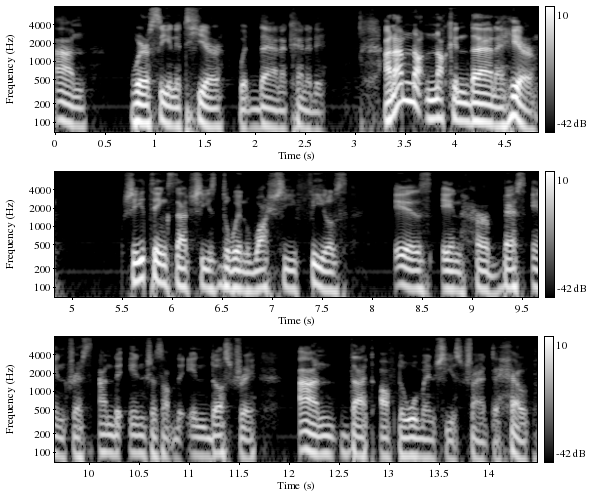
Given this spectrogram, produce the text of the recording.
and we're seeing it here with Diana Kennedy. And I'm not knocking Diana here. She thinks that she's doing what she feels is in her best interest and the interest of the industry and that of the woman she's trying to help.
